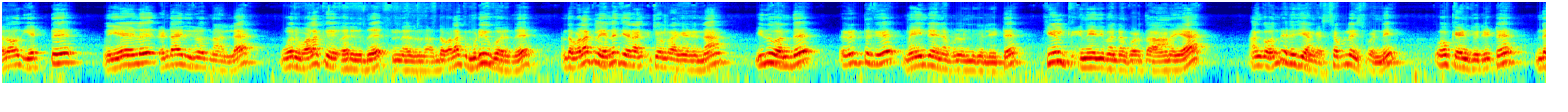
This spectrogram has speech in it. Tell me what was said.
அதாவது எட்டு ஏழு ரெண்டாயிரத்தி இருபத்தி நாலில் ஒரு வழக்கு வருது. அந்த வழக்கு முடிவுக்கு வருது. அந்த வழக்கில் என்ன செய்கிறாங்க சொல்கிறாங்க என்னென்னா இது வந்து ரிட்டுக்கு மெயின்டைனபிள்னு சொல்லிட்டு கீழ் நீதிமன்றம் கொடுத்த ஆணையை அங்கே வந்து என்ன செய்யாங்க ஸ்டெபிலைஸ் பண்ணி ஓகேன்னு சொல்லிட்டு இந்த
